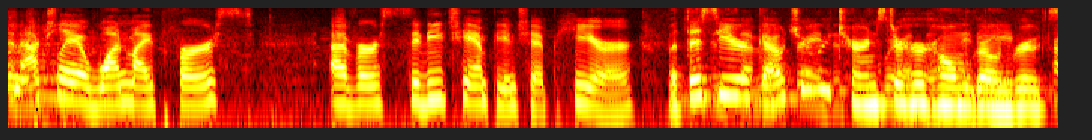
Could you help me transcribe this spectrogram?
And actually, I won my first ever city championship here. But this year, Goucher returns to her homegrown roots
